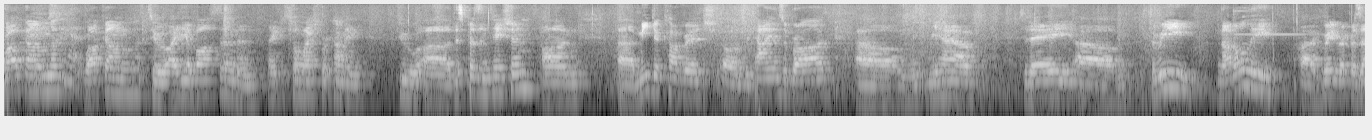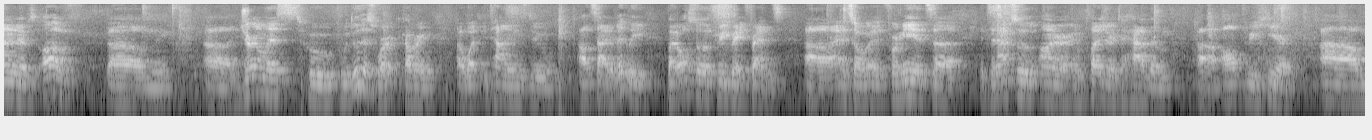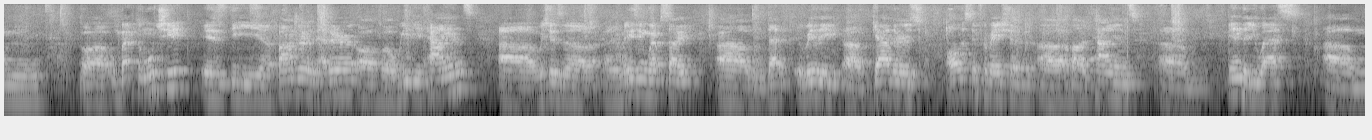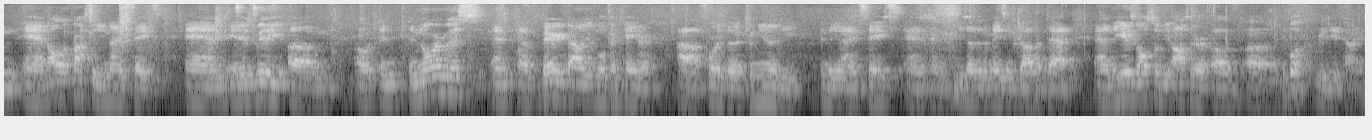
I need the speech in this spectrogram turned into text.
welcome, welcome to IDEA Boston, and thank you so much for coming to uh, this presentation on uh, media coverage of Italians abroad. Um, we have today um, three, not only uh, great representatives of um, uh, journalists who, who do this work, covering uh, what Italians do outside of Italy, but also three great friends. Uh, and so uh, for me, it's, a, it's an absolute honor and pleasure to have them uh, all three here. Um, uh, Umberto Mucci is the uh, founder and editor of uh, We the Italians, uh, which is a, an amazing website um, that really uh, gathers all this information uh, about Italians um, in the US um, and all across the United States. And it is really um, oh, an enormous and a very valuable container uh, for the community in the United States, and, and he does an amazing job at that. And he is also the author of uh, the book, the Italian.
